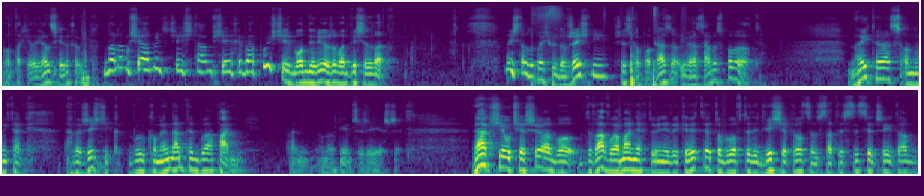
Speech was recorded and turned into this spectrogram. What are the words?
Bo on tak elegancko jechał. No ale musiała być gdzieś tam się chyba puścić, bo on nie wiedział, że ma 200 dolarów. No i stąd poszliśmy do wrześni, wszystko pokazał i wracamy z powrotem. No i teraz on mówi tak, we wrześni był komendantem była pani. Pani, ona nie wiem, czy żyje jeszcze. Jak się ucieszyła, bo dwa włamania, które nie wykryte, to było wtedy 200% w statystyce, czyli tam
